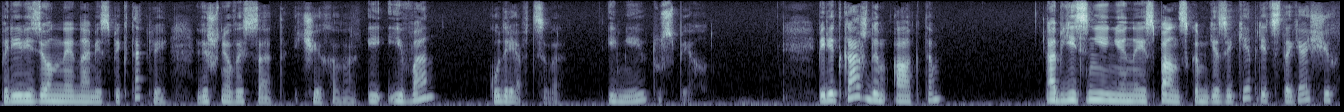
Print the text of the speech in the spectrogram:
Привезенные нами спектакли «Вишневый сад» Чехова и «Иван» Кудрявцева имеют успех. Перед каждым актом объяснение на испанском языке предстоящих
